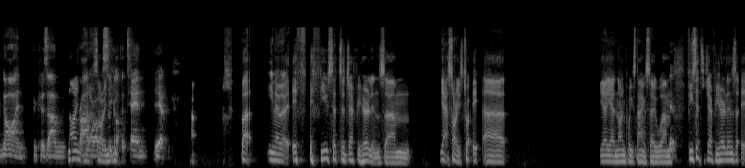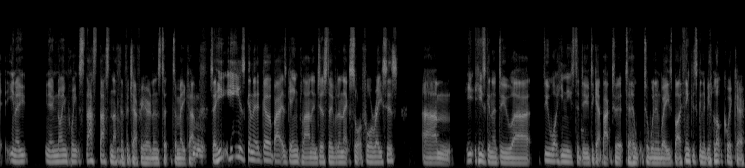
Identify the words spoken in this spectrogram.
nine because um nine, Prado oh, sorry, obviously nine. got the ten. Yeah, but you know, if if you said to Jeffrey Herlings, um, yeah, sorry, it's tw- uh, yeah, yeah, nine points down. So, um, yeah. if you said to Jeffrey Herlings, uh, you know, you know, nine points, that's that's nothing for Jeffrey Herlings to, to make up. Mm. So he he is going to go about his game plan in just over the next sort of four races. Um, he he's going to do uh do what he needs to do to get back to to to winning ways, but I think it's going to be a lot quicker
